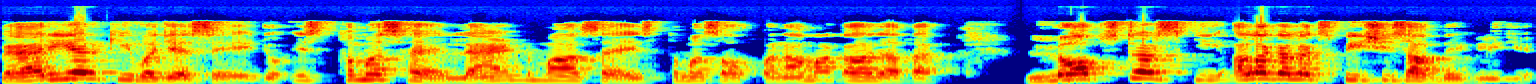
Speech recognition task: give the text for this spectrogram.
बैरियर की वजह से, जो इस्थमस है लैंड मास है इस्थमस ऑफ़ पनामा कहा जाता है लॉबस्टर्स की अलग अलग स्पीशीज आप देख लीजिए।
